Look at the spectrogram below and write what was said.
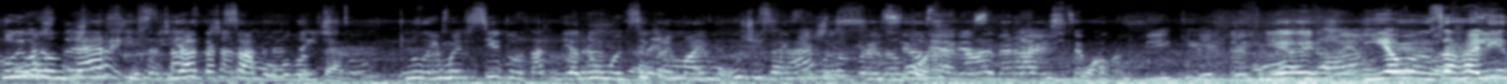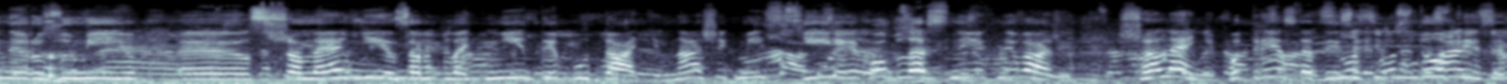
Коли волонтери, і я так само волонтер. Ну і ми всі тут, я думаю, всі приймаємо участь в якихось зборах. Я, я взагалі не розумію е, шалені зарплатні депутатів наших міських, обласних, неважно. Шалені по 300 тисяч, по 100 тисяч.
